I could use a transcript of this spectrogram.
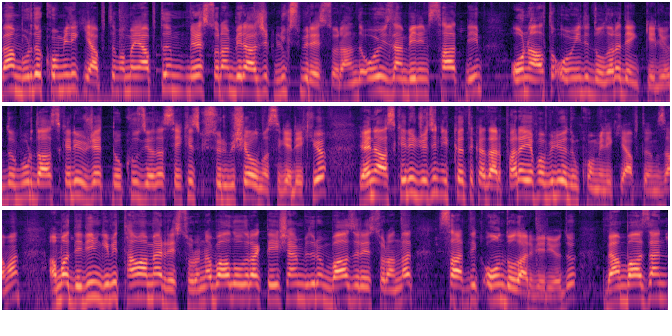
Ben burada komilik yaptım ama yaptığım restoran birazcık lüks bir restorandı. O yüzden benim saatliğim 16-17 dolara denk geliyordu. Burada asgari ücret 9 ya da 8 küsür bir şey olması gerekiyor. Yani asgari ücretin ilk katı kadar para yapabiliyordum komilik yaptığım zaman. Ama dediğim gibi tamamen restorana bağlı olarak değişen bir durum. Bazı restoranlar saatlik 10 dolar veriyordu. Ben bazen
